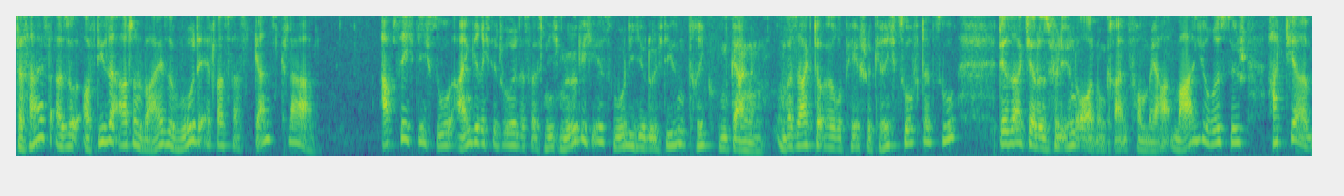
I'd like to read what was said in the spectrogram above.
Das heißt also, auf diese Art und Weise wurde etwas, was ganz klar absichtlich so eingerichtet wurde, dass das nicht möglich ist, wurde hier durch diesen Trick umgangen. Und was sagt der Europäische Gerichtshof dazu? Der sagt ja, das ist völlig in Ordnung. Rein formal juristisch hat ja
